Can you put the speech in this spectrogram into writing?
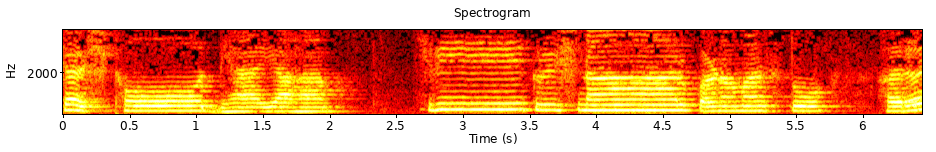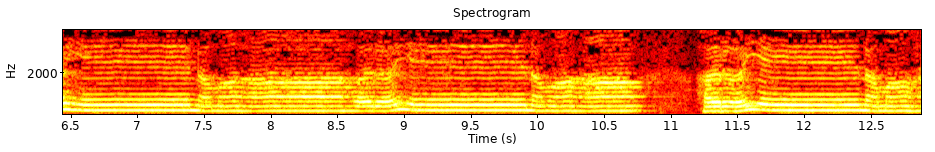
षष्ठोऽध्यायः। श्रीकृष्णार्पणमस्तु। हरये नमः हरये नमः हरये नमः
